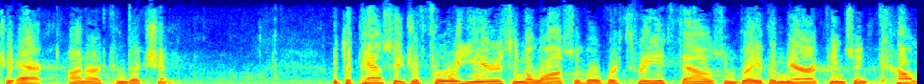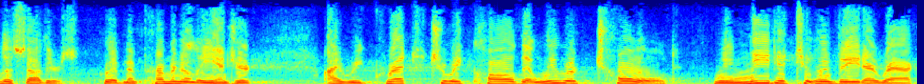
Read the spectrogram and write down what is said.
to act on our conviction. With the passage of four years and the loss of over 3,000 brave Americans and countless others who have been permanently injured, I regret to recall that we were told we needed to invade Iraq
